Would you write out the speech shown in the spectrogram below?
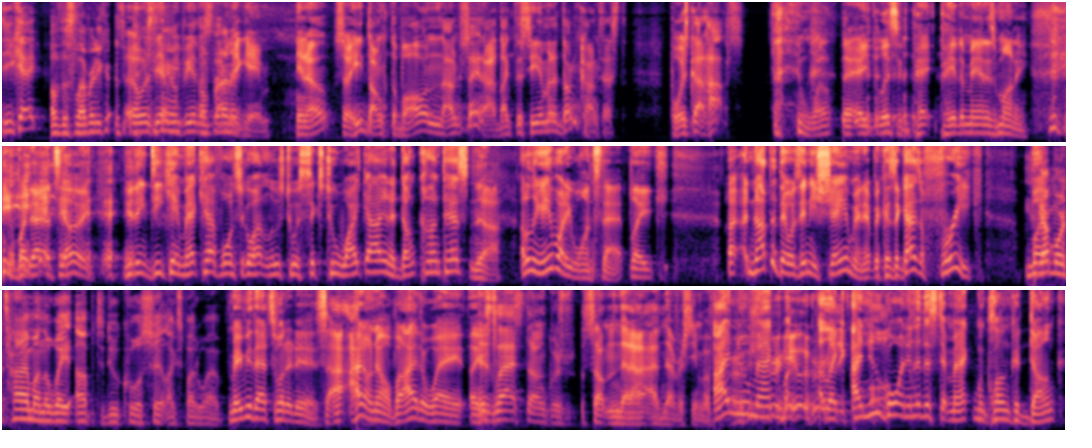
DK. Of the celebrity, It was the game MVP of the on Friday. celebrity game. You know, so he dunked the ball, and I'm just saying, I'd like to see him in a dunk contest. Boys got hops. well, hey, listen, pay, pay the man his money. But that's the other thing. You think DK Metcalf wants to go out and lose to a six-two white guy in a dunk contest? Nah. I don't think anybody wants that. Like, uh, not that there was any shame in it because the guy's a freak. He's But- got more time on the way up to do cool shit like Spud Webb. Maybe that's what it is. I, I don't know. But either way, like, His last dunk was something that I, I've never seen before. I knew Mac, really, really like I knew going into this that Mac McClung could dunk.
